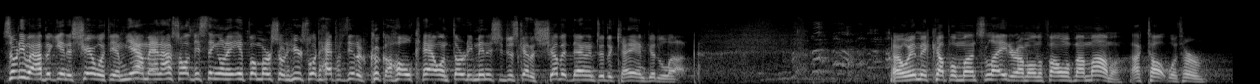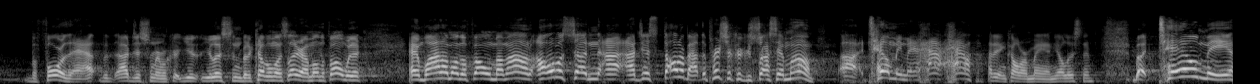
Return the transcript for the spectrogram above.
So anyway, I began to share with him, yeah, man, I saw this thing on an infomercial, and here's what happens. It'll cook a whole cow in 30 minutes. You just got to shove it down into the can. Good luck. Now, with me a couple months later, I'm on the phone with my mama. I talked with her before that, but I just remember you, you listened. But a couple months later, I'm on the phone with her, and while I'm on the phone with my mom, all of a sudden, I, I just thought about the pressure cooker. So I said, "Mom, uh, tell me, man, how, how?" I didn't call her man. Y'all listening? But tell me,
